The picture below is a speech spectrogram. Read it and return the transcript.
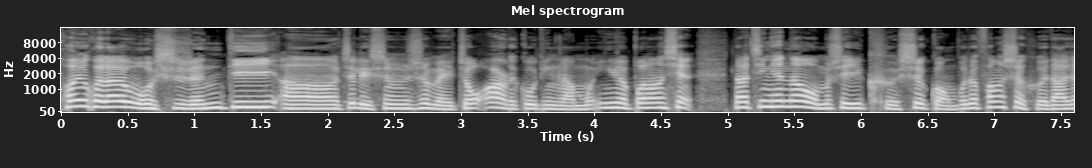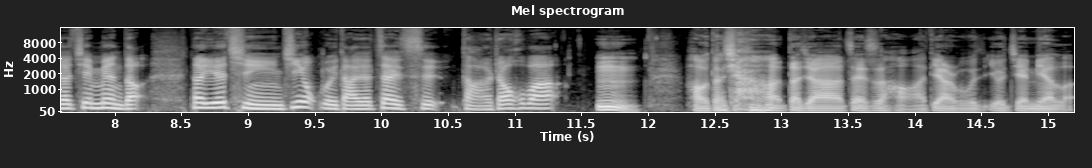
欢迎回来，我是任迪啊，这里是是每周二的固定栏目音乐波浪线。那今天呢，我们是以可视广播的方式和大家见面的。那也请金勇为大家再次打个招呼吧。嗯，好，大家 大家再次好啊，第二部又见面了，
